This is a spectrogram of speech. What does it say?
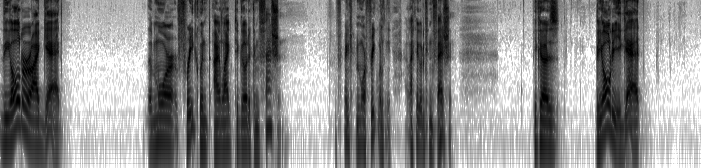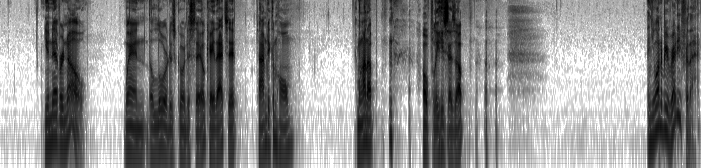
the older I get, the more frequent I like to go to confession. More frequently, I like to go to confession. Because the older you get, you never know when the Lord is going to say, okay, that's it. Time to come home. Come on up. Hopefully, he says up. and you want to be ready for that.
